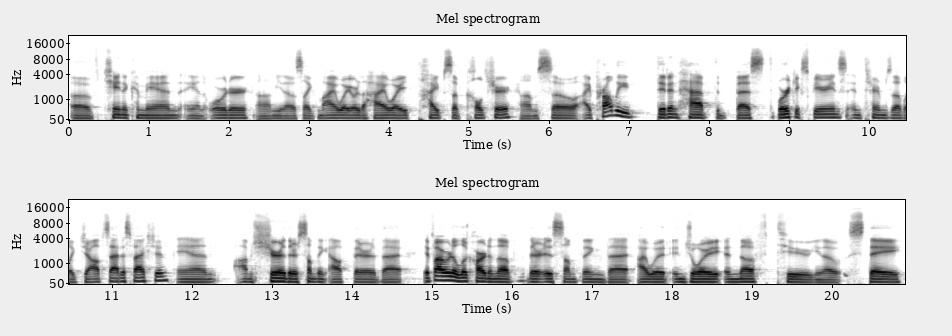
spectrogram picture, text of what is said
of chain of command and order. Um, you know, it's like my way or the highway types of culture. Um, so I probably didn't have the best work experience in terms of like job satisfaction. And I'm sure there's something out there that if I were to look hard enough, there is something that I would enjoy enough to, you know, stay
